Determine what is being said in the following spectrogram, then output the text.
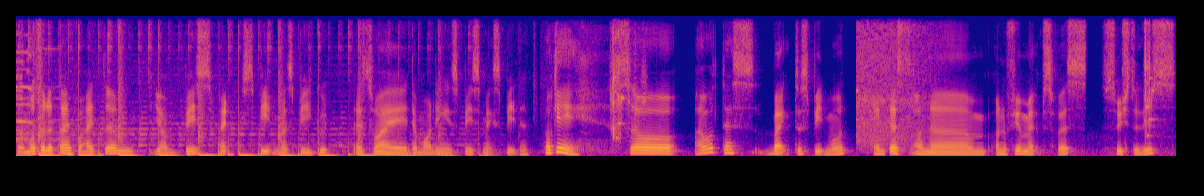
so most of the time for item your base max speed must be good that's why the modding is base max speed eh? okay so I will test back to speed mode and test on um, on a few maps first. Switch to this.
